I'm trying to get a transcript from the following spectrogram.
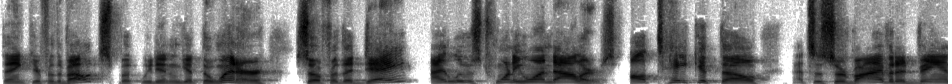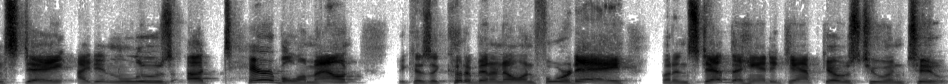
Thank you for the votes, but we didn't get the winner. So for the day, I lose $21. I'll take it though. That's a survive at advance day. I didn't lose a terrible amount because it could have been an 0 4 day, but instead the handicap goes 2 and 2.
